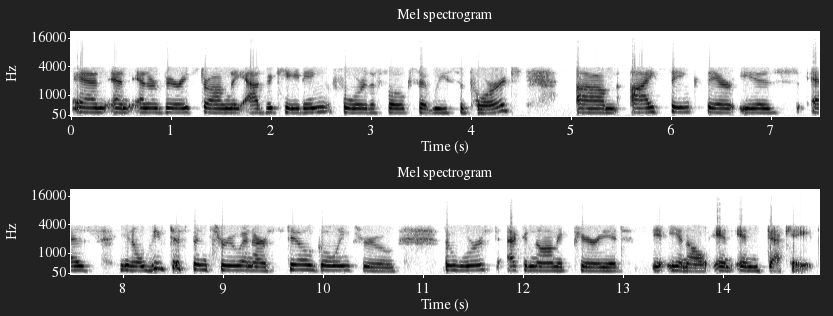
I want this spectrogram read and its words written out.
and and and are very strongly advocating for the folks that we support. Um, I think there is, as you know, we've just been through and are still going through the worst economic period you know, in, in decades.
